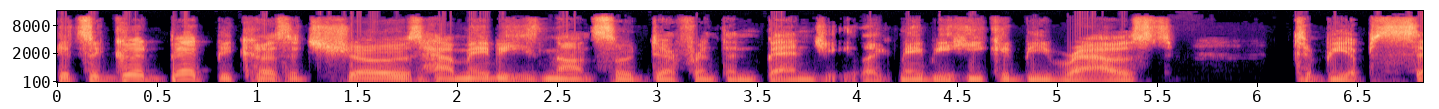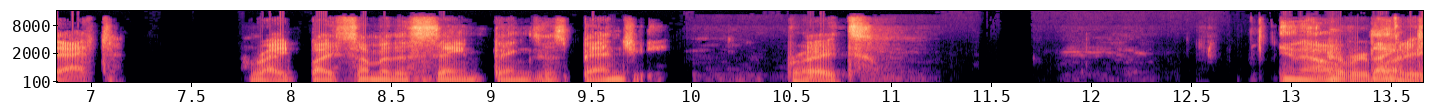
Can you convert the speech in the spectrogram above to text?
it's a good bit because it shows how maybe he's not so different than Benji. Like maybe he could be roused to be upset, right, by some of the same things as Benji. Right. You know, like Everybody's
